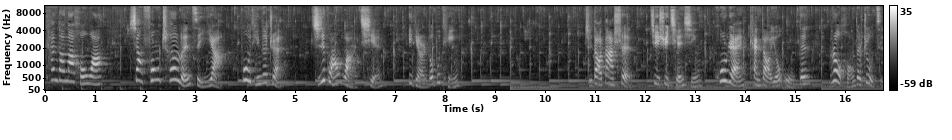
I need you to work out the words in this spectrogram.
看到那猴王像风车轮子一样不停的转，只管往前，一点儿都不停。直到大圣继续前行，忽然看到有五根肉红的柱子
